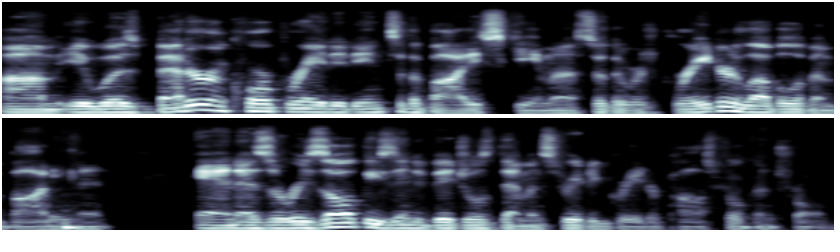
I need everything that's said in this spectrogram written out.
Um, it was better incorporated into the body schema, so there was greater level of embodiment, and as a result, these individuals demonstrated greater postural control,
